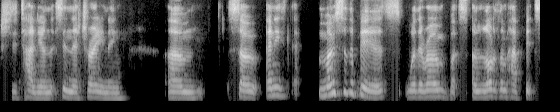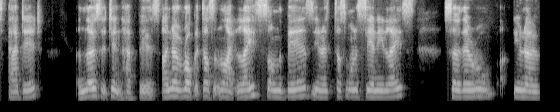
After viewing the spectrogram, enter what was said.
She's Italian. That's in their training. Um, so any most of the beards were their own, but a lot of them had bits added. And those that didn't have beards, I know Robert doesn't like lace on the beards. You know, doesn't want to see any lace. So they're all, you know,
